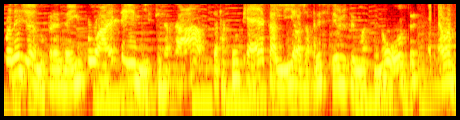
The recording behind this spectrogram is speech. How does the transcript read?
planejando. Por exemplo, a Artemis, que já tá, já tá com Cass ali, ela já apareceu, já teve uma cena ou outra. Ela,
